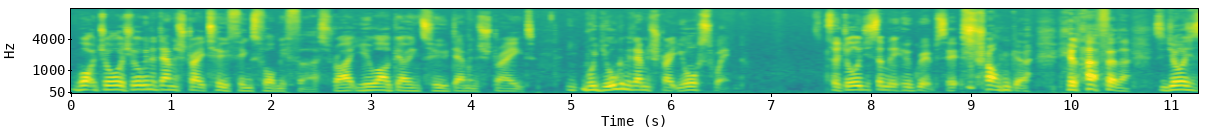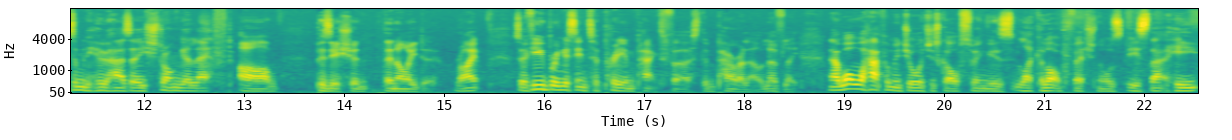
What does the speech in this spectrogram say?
what, George, you're going to demonstrate two things for me first, right? You are going to demonstrate, well, you're going to demonstrate your swing. So George is somebody who grips it stronger. You'll laugh at that. So George is somebody who has a stronger left arm position than I do, right? So if you bring us into pre-impact first and parallel, lovely. Now what will happen with George's golf swing is, like a lot of professionals, is that he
